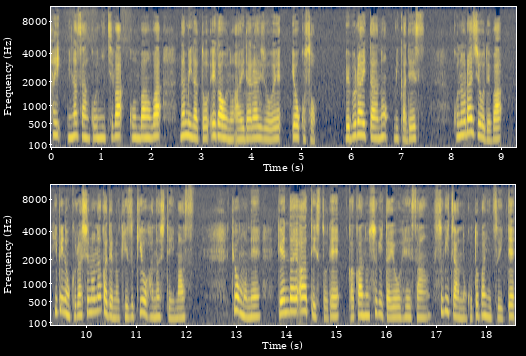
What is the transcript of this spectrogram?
はい、皆さんこんにちは、こんばんは。涙と笑顔の間ラジオへようこそ。ウェブライターのミカです。このラジオでは日々の暮らしの中での気づきを話しています。今日もね、現代アーティストで画家の杉田洋平さん、杉ちゃんの言葉について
